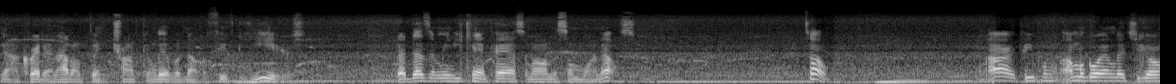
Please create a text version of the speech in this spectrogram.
Now, credit, I don't think Trump can live another 50 years. That doesn't mean he can't pass it on to someone else. So, all right, people, I'm going to go ahead and let you go.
